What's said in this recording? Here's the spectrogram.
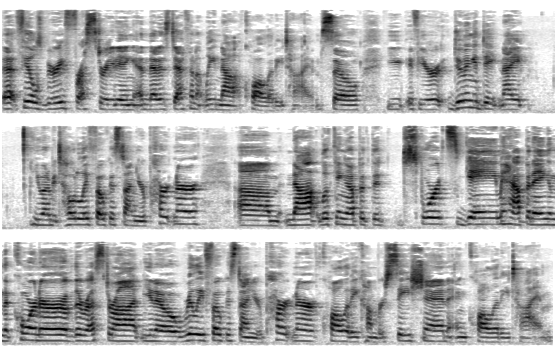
That feels very frustrating, and that is definitely not quality time. So, you, if you're doing a date night, you want to be totally focused on your partner um, not looking up at the sports game happening in the corner of the restaurant, you know, really focused on your partner, quality conversation, and quality time.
